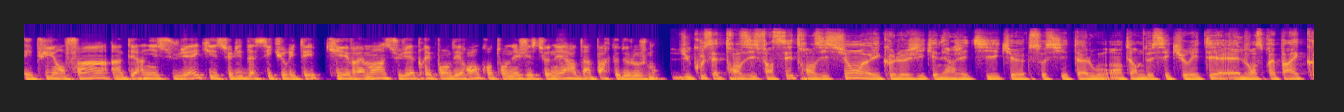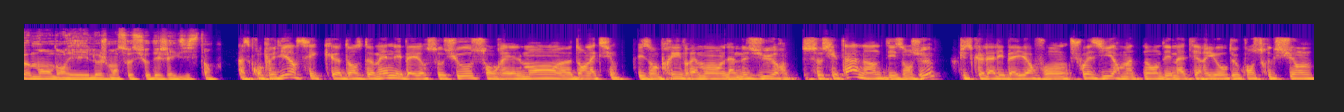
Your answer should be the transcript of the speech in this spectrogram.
Et puis enfin un dernier sujet qui est celui de la sécurité, qui est vraiment un sujet prépondérant quand on est gestionnaire d'un parc de logements. Du coup, cette transition, enfin, ces transitions euh, écologiques, énergétiques, euh, sociétales ou en termes de sécurité, elles vont se préparer comment dans les logements sociaux déjà existants? Ce qu'on peut dire, c'est que dans ce domaine, les bailleurs sociaux sont réellement euh, dans l'action. Ils ont pris vraiment la mesure sociétale hein, des enjeux puisque là, les bailleurs vont choisir maintenant des matériaux de construction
